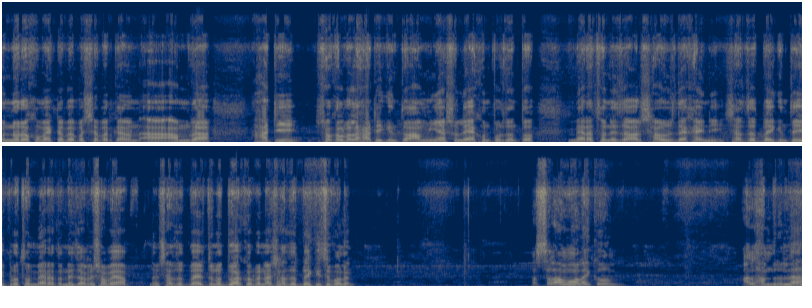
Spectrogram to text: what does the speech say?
অন্যরকম একটা ব্যাপার স্যাপার, কারণ আমরা হাঁটি, সকালবেলা হাঁটি, কিন্তু আমি আসলে এখন পর্যন্ত ম্যারাথনে যাওয়ার সাহস দেখাইনি। সাজ্জাদ ভাই কিন্তু এই প্রথম ম্যারাথনে যাবে। সবাই সাজ্জাদ ভাইয়ের জন্য দোয়া করবেন। আর সাজ্জাদ ভাই, কিছু বলেন। আসসালামু আলাইকুম। আলহামদুলিল্লাহ,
